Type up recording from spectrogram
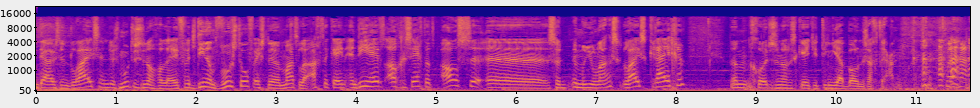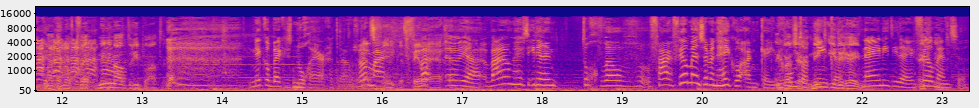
bijna 15.000 likes en dus moeten ze nog wel leven. Dinant Woesthof is de martelaar achter Kane. En die heeft al gezegd dat als ze, eh, ze een miljoen langs- likes krijgen... dan gooien ze nog eens een keertje 10 jaar bonus achteraan. Maar is nog twee, minimaal drie platen. Nickelback is nog erger trouwens. Hoor. Ja, maar zeker. Veel erger. eh, ja, waarom heeft iedereen toch wel... Veel mensen hebben een hekel aan Kane. wou Rond zeggen, dat niet iedereen. Nee, niet iedereen. Echt Veel niet. mensen.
